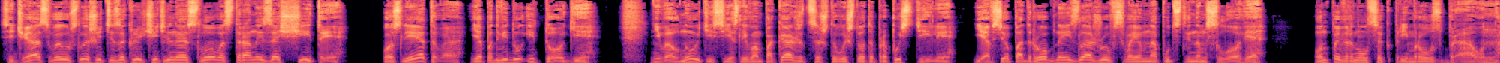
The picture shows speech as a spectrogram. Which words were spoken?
«Сейчас вы услышите заключительное слово стороны защиты. После этого я подведу итоги. Не волнуйтесь, если вам покажется, что вы что-то пропустили. Я все подробно изложу в своем напутственном слове». Он повернулся к Примроуз Браун.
